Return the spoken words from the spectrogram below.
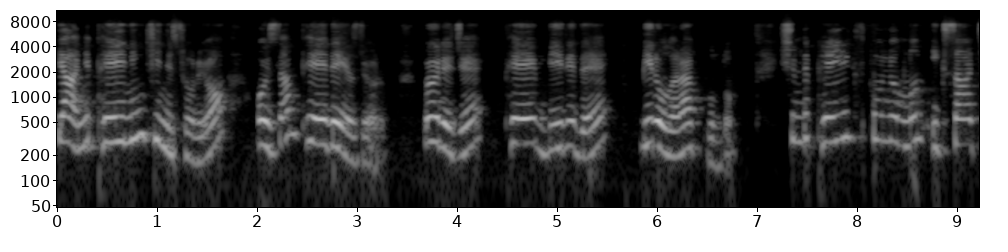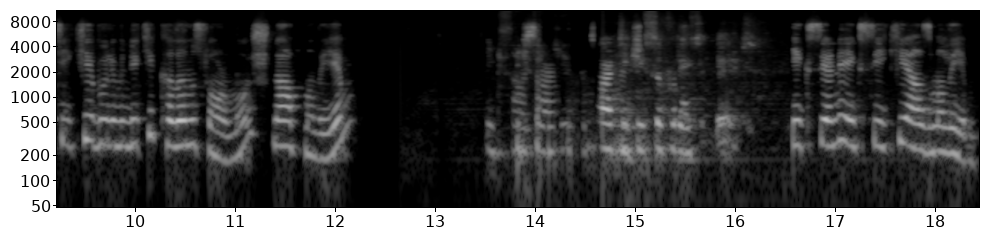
Yani P'ninkini soruyor. O yüzden P'de yazıyorum. Böylece P1'i de 1 olarak buldum. Şimdi Px polinomunun x artı 2'ye bölümündeki kalanı sormuş. Ne yapmalıyım? X X artı artı 2 artı 2 sıfır eşitleriz. X yerine eksi 2 yazmalıyım.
